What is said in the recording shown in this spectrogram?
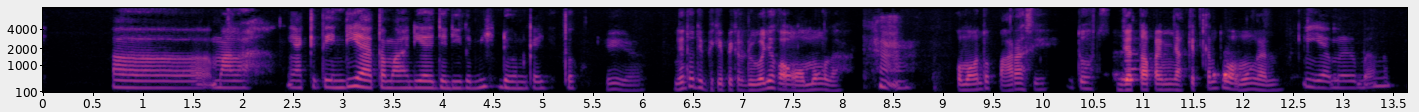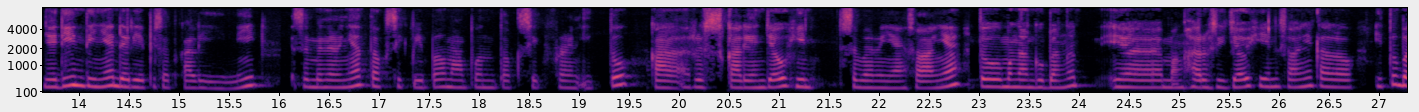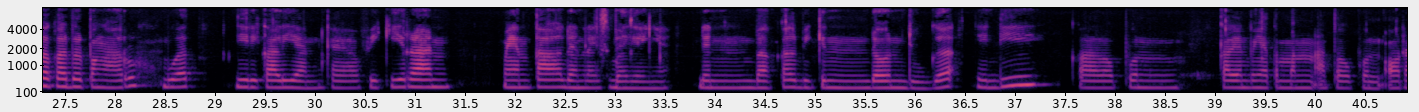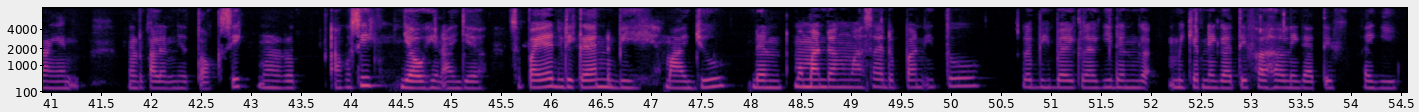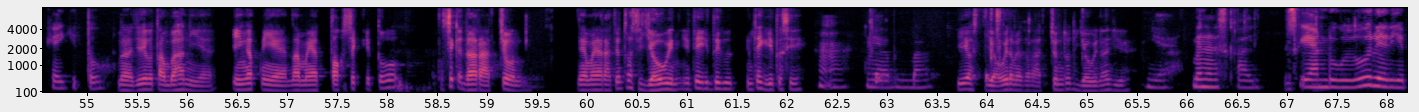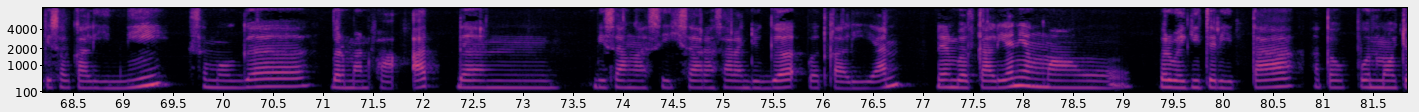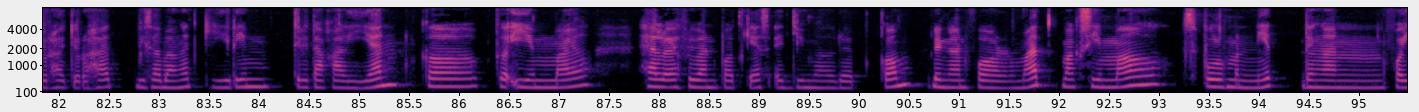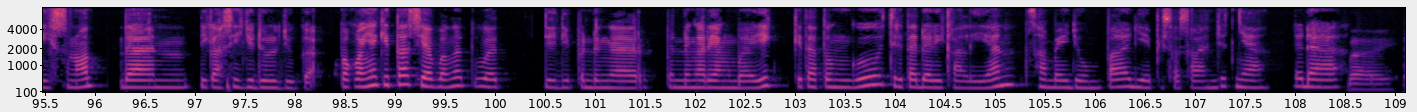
eh malah nyakitin dia atau malah dia jadi lebih down kayak gitu. iya ini tuh dipikir-pikir dulu aja kalau ngomong lah Mm-mm. omongan tuh parah sih itu senjata paling menyakitkan tuh omongan Iya bener banget. Jadi intinya dari episode kali ini sebenarnya toxic people maupun toxic friend itu harus kalian jauhin sebenarnya. Soalnya itu mengganggu banget ya emang harus dijauhin. Soalnya kalau itu bakal berpengaruh buat diri kalian kayak pikiran, mental dan lain sebagainya. Dan bakal bikin down juga. Jadi kalaupun kalian punya teman ataupun orang yang menurut kalian itu toxic, menurut aku sih jauhin aja supaya diri kalian lebih maju dan memandang masa depan itu lebih baik lagi dan nggak mikir negatif hal-hal negatif lagi kayak gitu. nah jadi aku tambahan nih ya ingat nih ya namanya toxic itu toxic adalah racun namanya racun tuh harus dijauhin itu gitu intinya gitu sih Ya bener banget. iya harus dijauhin namanya racun tuh dijauhin aja Ya benar sekali. Sekian dulu dari episode kali ini. Semoga bermanfaat dan bisa ngasih saran-saran juga buat kalian. Dan buat kalian yang mau berbagi cerita ataupun mau curhat-curhat, bisa banget kirim cerita kalian ke ke email helloeveryonepodcast@gmail.com dengan format maksimal 10 menit dengan voice note dan dikasih judul juga. Pokoknya kita siap banget buat jadi pendengar pendengar yang baik. Kita tunggu cerita dari kalian. Sampai jumpa di episode selanjutnya. Dadah. bye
